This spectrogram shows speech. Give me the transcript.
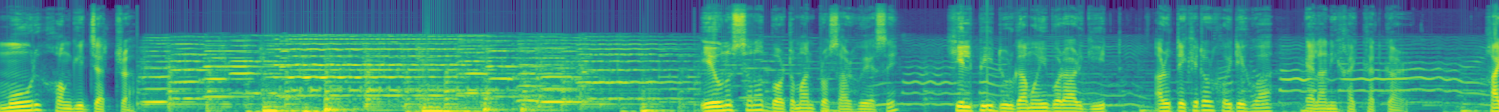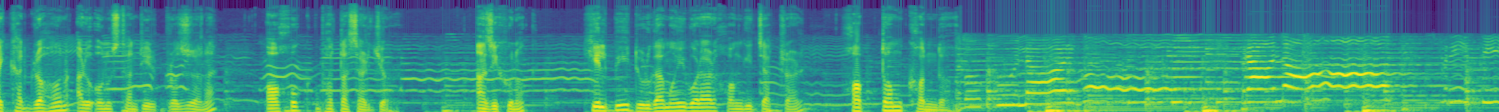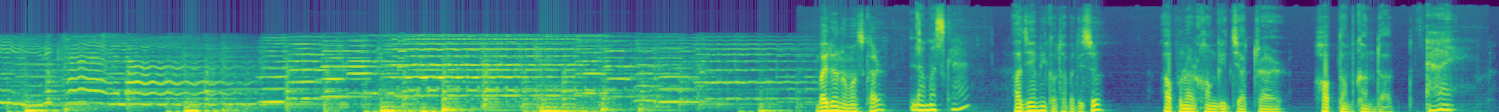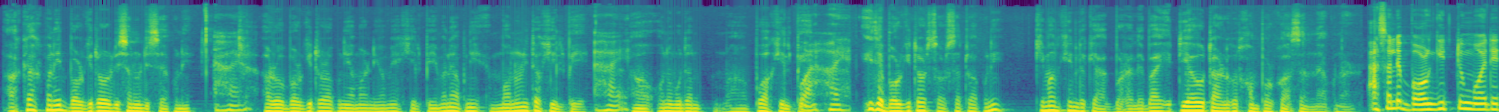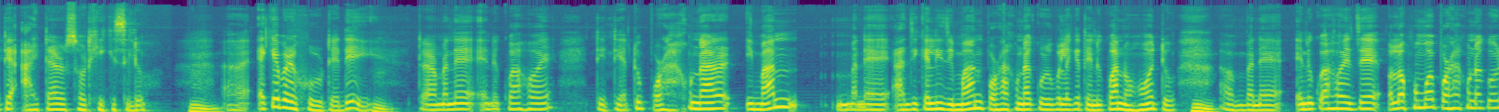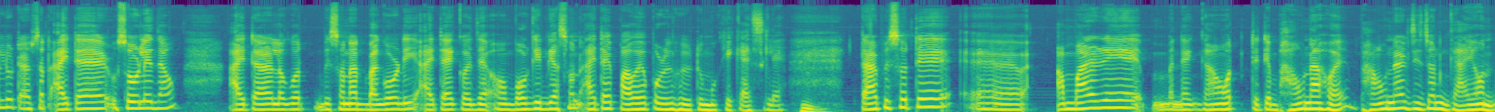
মোৰ সংগীত যাত্ৰা এই অনুষ্ঠানত বৰ্তমান প্ৰচাৰ হৈ আছে শিল্পী দুৰ্গাময়ী বৰাৰ গীত আৰু তেখেতৰ সৈতে হোৱা এলানি সাক্ষাৎকাৰ। সাক্ষাৎ গ্ৰহণ আৰু অনুষ্ঠানটিৰ প্ৰযোজনা অশোক ভট্টাচাৰ্যৰ। আজি শুনক শিল্পী দুৰ্গাময়ী বৰাৰ সংগীত যাত্ৰাৰ সপ্তম খণ্ড। বাইদেউ নমস্কাৰ। নমস্কাৰ। আজি আমি কথা পাতিছোঁ আপোনাৰ সংগীত যাত্ৰাৰ সপ্তম খণ্ডত। হয়। আকাশবাণীত বৰগীতৰ অডিশ্যনো দিছে আপুনি। আৰু বৰগীতৰ আপুনি আমাৰ নিয়মীয়া শিল্পী মানে আপুনি মনোনীত শিল্পী অনুমোদন পোৱা শিল্পী। এই যে বৰগীতৰ চৰ্চাটো আপুনি কিমানখিনিলৈকে আগবঢ়ালে বা এতিয়াও তাৰ লগত সম্পৰ্ক আছেনে আপোনাৰ? আচলতে বৰগীতটো মই তেতিয়া আইতাৰ ওচৰত শিকিছিলোঁ একেবাৰে সৰুতে দেই। তাৰমানে এনেকুৱা হয় তেতিয়াতো পঢ়া শুনাৰ ইমান মানে আজিকালি যিমান পঢ়া শুনা কৰিব লাগে তেনেকুৱা নহয়তো। মানে এনেকুৱা হয় যে অলপ সময় পঢ়া শুনা কৰিলোঁ তাৰপিছত আইতাৰ ওচৰলৈ যাওঁ। আইতাৰ লগত বিচনাত বাগৰ দি আইতাই কয় যে অঁ বৰগীত গাচোন। আইতাই পাৱে পৰি হৰিটো মোক শিকাইছিলে। তাৰপিছতে আমাৰে মানে গাঁৱত তেতিয়া ভাওনা হয়। ভাওনাৰ যিজন গায়ন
